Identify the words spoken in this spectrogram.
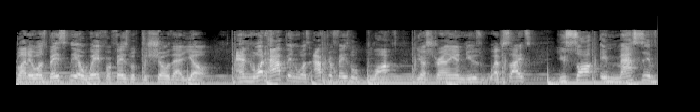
But it was basically a way for Facebook to show that, yo. And what happened was after Facebook blocked the Australian news websites, you saw a massive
